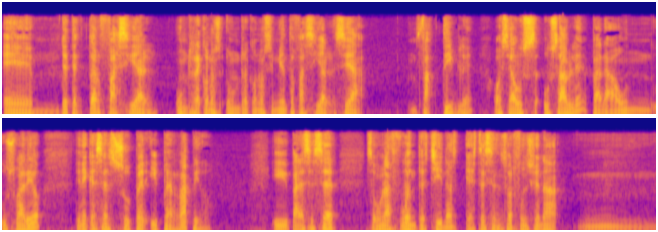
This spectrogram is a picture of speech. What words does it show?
eh, detector facial, un, recono- un reconocimiento facial sea factible o sea us- usable para un usuario, tiene que ser súper hiper rápido. Y parece ser, según las fuentes chinas, este sensor funciona, mm,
